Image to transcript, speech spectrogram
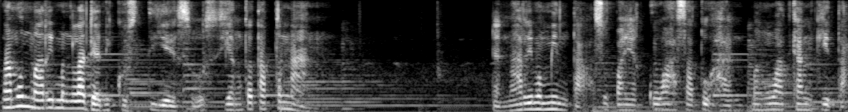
Namun, mari meneladani Gusti Yesus yang tetap tenang dan mari meminta supaya kuasa Tuhan menguatkan kita.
